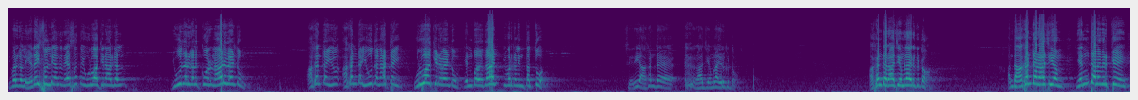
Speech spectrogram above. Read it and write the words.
இவர்கள் எதை சொல்லி அந்த தேசத்தை உருவாக்கினார்கள்? யூதர்களுக்கு ஒரு நாடு வேண்டும். அகண்ட யூ- அகண்ட யூத நாட்டை உருவாக்கிட வேண்டும் என்பதுதான் இவர்களின் தத்துவம். சரி அகண்ட ராஜ்யம்லாம் இருக்கட்டும். அகண்ட ராஜ்யம்லாம் இருக்கட்டும். அந்த அகண்ட ராஜ்யம் எந்த அளவிற்கு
